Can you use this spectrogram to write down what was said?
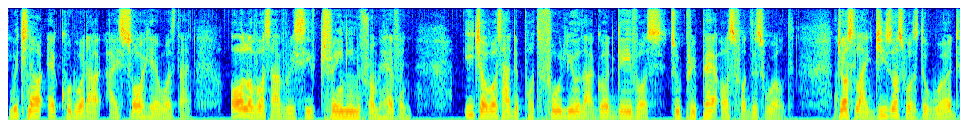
which now echoed what I, I saw here, was that all of us have received training from heaven. Each of us had a portfolio that God gave us to prepare us for this world. Just like Jesus was the Word,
